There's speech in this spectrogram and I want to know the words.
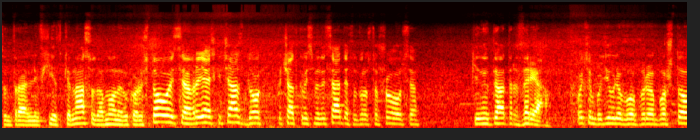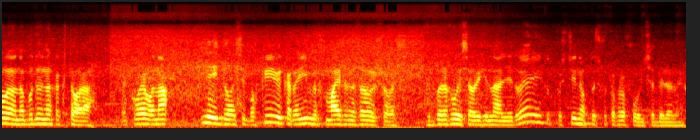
Центральний вхід в Кенасу давно не використовується. В радянський час до початку 80-х тут розташовувався кінотеатр Заря. Потім будівля була переоблаштована на будинок актора, якою вона є й досі, бо в Києві караїмів майже не залишилось. Збереглися оригінальні двері, тут постійно хтось фотографується біля них.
